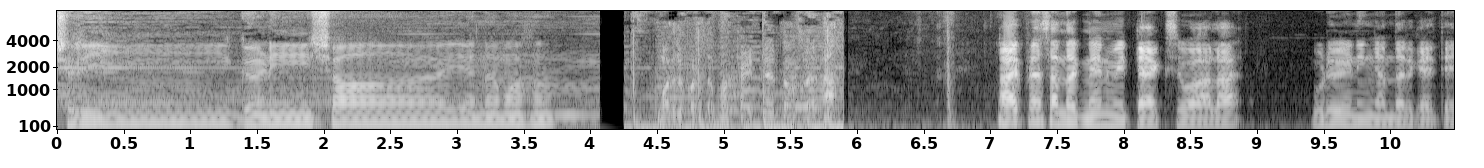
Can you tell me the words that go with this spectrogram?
శ్రీగణేశాయ నమ. మొదలు పెడదామా? ఫ్రెండ్స్ అందరికి నేను మీ ట్యాక్సీ వాళ్ళ. గుడ్ ఈవినింగ్ అందరికైతే.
